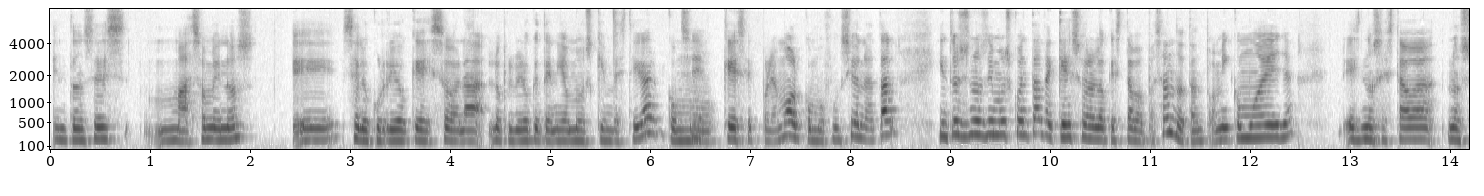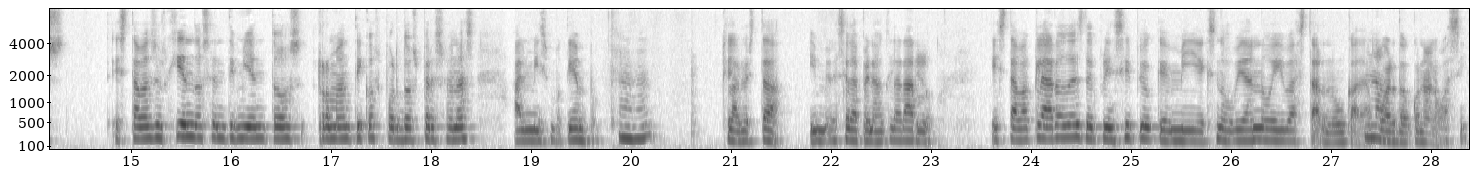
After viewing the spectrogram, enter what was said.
Entonces, más o menos, eh, se le ocurrió que eso era lo primero que teníamos que investigar, Sí. qué es el poliamor, cómo funciona, tal. Y entonces nos dimos cuenta de que eso era lo que estaba pasando, tanto a mí como a ella. Es, nos estaba, nos estaba surgiendo sentimientos románticos por dos personas al mismo tiempo claro está, y merece la pena aclararlo, estaba claro desde el principio que mi exnovia no iba a estar nunca de No. acuerdo con algo así,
